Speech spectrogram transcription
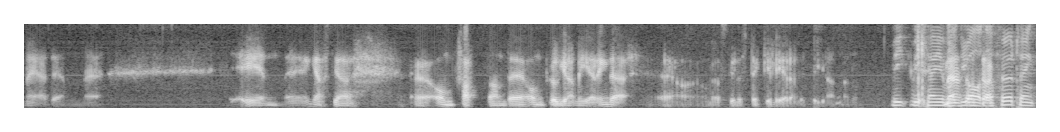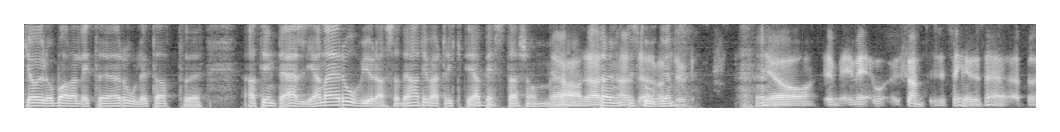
med en, eh, en eh, ganska eh, omfattande omprogrammering där. Eh, om jag skulle spekulera lite grann. Vi, vi, kan ju vara glada sagt... för, tänker jag då, bara lite roligt att, att inte älgarna är rovdjur. Alltså, det hade ju varit riktiga bästar som ja, sprang ut i skogen. ja, samtidigt så är det så här. Alltså,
